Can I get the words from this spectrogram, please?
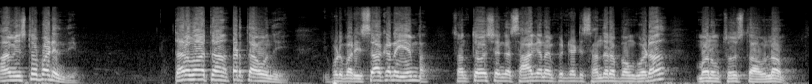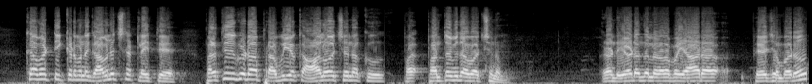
ఆమె ఇష్టపడింది. తర్వాత పడతా ఉంది. ఇప్పుడు మరి ఇసాకన ఏం సంతోషంగా సాగనంపినటువంటి సందర్భం కూడా మనం చూస్తూ ఉన్నాం. కాబట్టి ఇక్కడ మనం గమనించినట్లయితే ప్రతిది కూడా ప్రభు యొక్క ఆలోచనకు ప- పంతొమ్మిదవ వచనం. రెండు ఏడు వందల నలభై ఆరు పేజ్ నెంబరు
